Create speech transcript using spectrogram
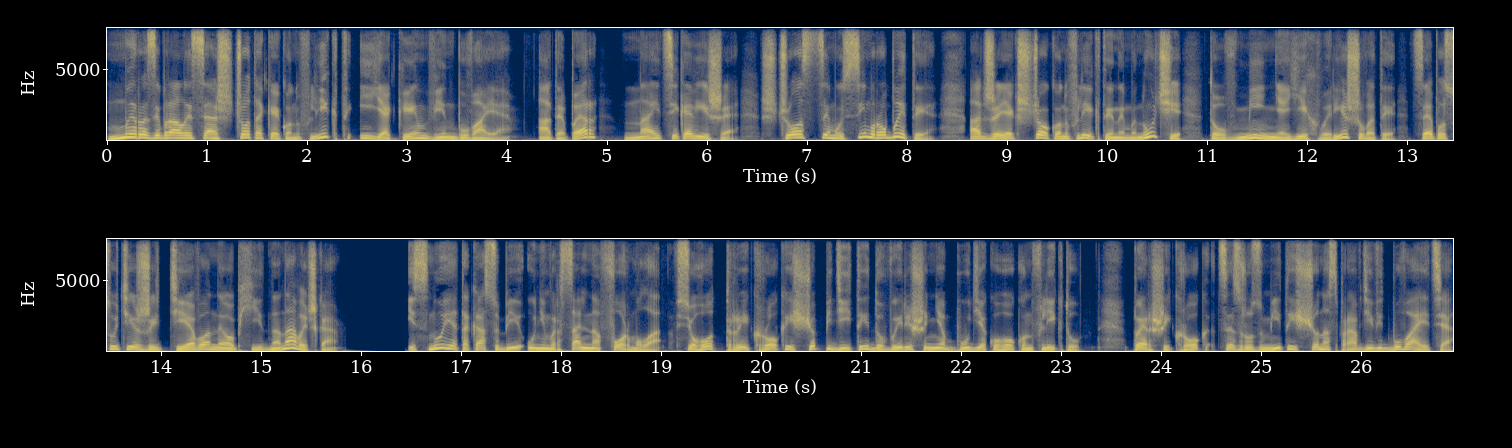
ми розібралися, що таке конфлікт і яким він буває. А тепер найцікавіше, що з цим усім робити? Адже якщо конфлікти неминучі, то вміння їх вирішувати це по суті життєво необхідна навичка. Існує така собі універсальна формула – всього три кроки, щоб підійти до вирішення будь-якого конфлікту. Перший крок – це зрозуміти, що насправді відбувається,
